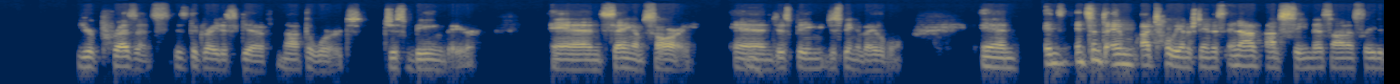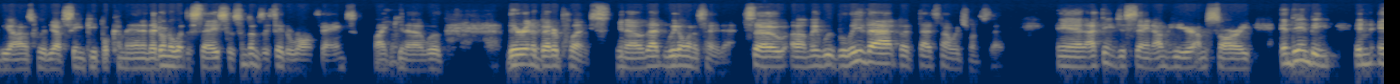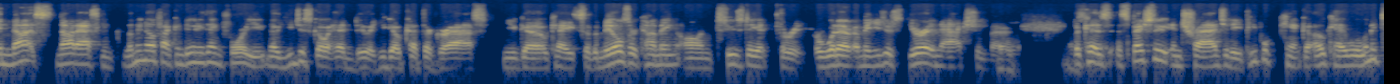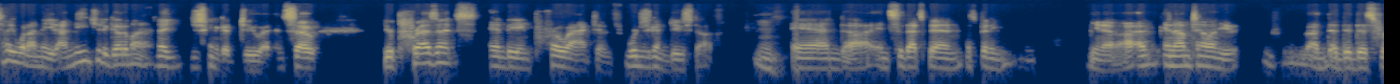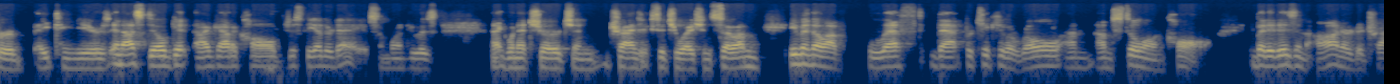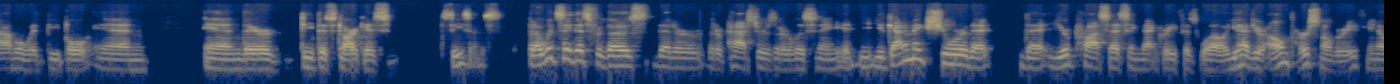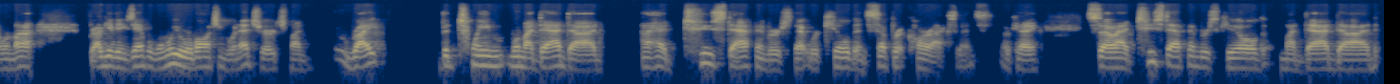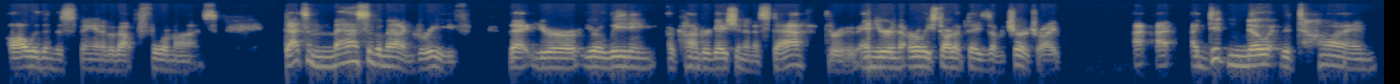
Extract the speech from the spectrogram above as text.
your presence is the greatest gift, not the words, just being there and saying, I'm sorry and mm. just being, just being available. And, and, and sometimes, and I totally understand this. And I've, I've seen this honestly, to be honest with you, I've seen people come in and they don't know what to say. So sometimes they say the wrong things. Like, you know, well, they're in a better place, you know, that we don't want to say that. So, I um, mean, we believe that, but that's not what you want to say. And I think just saying, I'm here, I'm sorry. And then being, and, and not, not asking, let me know if I can do anything for you. No, you just go ahead and do it. You go cut their grass. You go, okay, so the meals are coming on Tuesday at three or whatever. I mean, you just, you're in action mode. Because especially in tragedy, people can't go, okay, well, let me tell you what I need. I need you to go to my, no, you're just going to go do it. And so your presence and being proactive, we're just going to do stuff. Mm. And, uh, and so that's been, that's been, you know, I, and I'm telling you, I, I, did this for 18 years and I still get, I got a call mm-hmm. just the other day of someone who was at Gwinnett Church and tragic situation. So I'm, even though I've left that particular role, I'm, I'm still on call, but it is an honor to travel with people in, in their deepest, darkest seasons. But I would say this for those that are, that are pastors that are listening, it, you've got to make sure that that you're processing that grief as well. You have your own personal grief. You know, when my I'll give you an example. When we were launching Gwinnett Church, my right between when my dad died, I had two staff members that were killed in separate car accidents. Okay. So I had two staff members killed. My dad died all within the span of about four months. That's a massive amount of grief that you're you're leading a congregation and a staff through. And you're in the early startup days of a church, right? I, I, I didn't know at the time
